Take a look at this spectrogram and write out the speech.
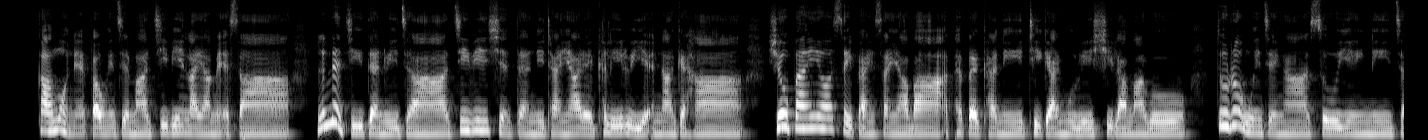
။ကောင်းမွန်တဲ့ပတ်ဝန်းကျင်မှာကြီးပြင်းလာရမယ့်အစားလက်နက်ကြီးတန်တွေကြားကြီးပြင်းရှင်တန်နေထိုင်ရတဲ့ကလေးတွေရဲ့အနာဂတ်ဟာရုပ်ပိုင်းရောစိတ်ပိုင်းဆိုင်ရာပါအဖက်ဖက်ခဏီထိခိုက်မှုတွေရှိလာမှာကိုသူတို့ဝန်းကျင်ကစိုးရိမ်နေကြ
